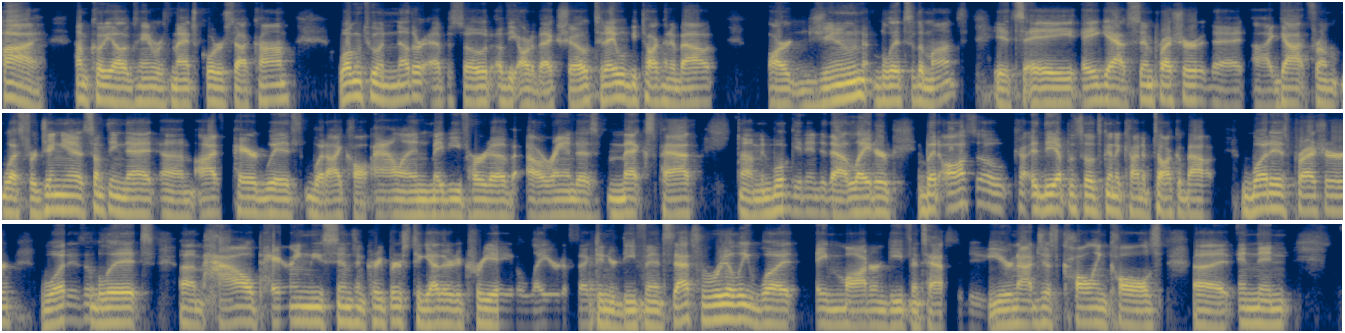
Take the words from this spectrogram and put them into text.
Hi, I'm Cody Alexander with MatchQuarters.com. Welcome to another episode of the Art of X Show. Today we'll be talking about our June Blitz of the month. It's a A gap sim pressure that I got from West Virginia, something that um, I've paired with what I call Allen. Maybe you've heard of Aranda's Mex Path, um, and we'll get into that later. But also, the episode's going to kind of talk about what is pressure, what is a blitz, um, how pairing these sims and creepers together to create a layered effect in your defense. That's really what a modern defense has to do. You're not just calling calls uh, and then,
